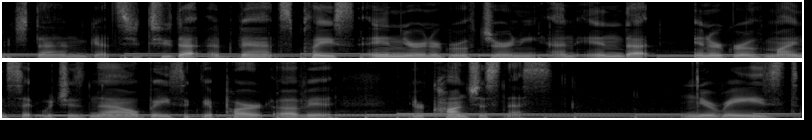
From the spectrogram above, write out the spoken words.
which then gets you to that advanced place in your inner growth journey and in that inner growth mindset, which is now basically a part of it, your consciousness. You raised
